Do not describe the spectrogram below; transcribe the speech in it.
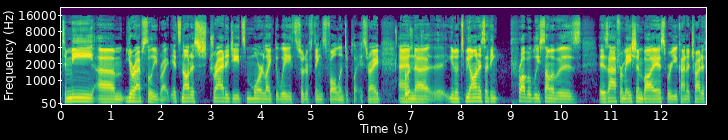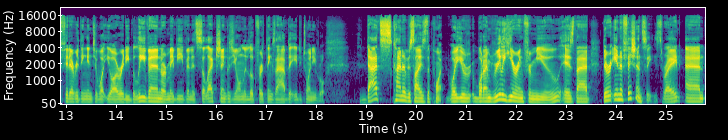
To me, um, you're absolutely right. It's not a strategy; it's more like the way sort of things fall into place, right? And uh, you know, to be honest, I think probably some of it is is affirmation bias where you kind of try to fit everything into what you already believe in or maybe even it's selection because you only look for things that have the 80-20 rule that's kind of besides the point. What you're what I'm really hearing from you is that there are inefficiencies, right? And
